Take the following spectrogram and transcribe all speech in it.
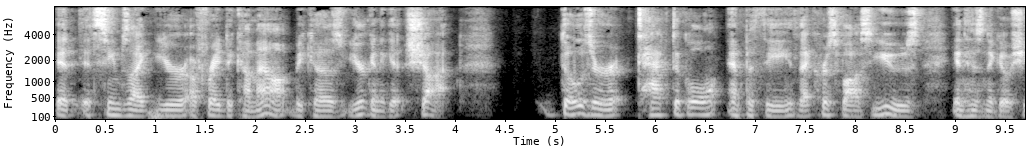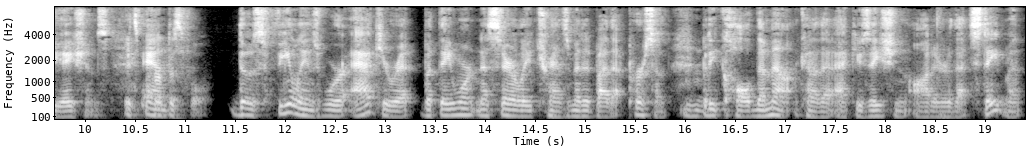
it, it seems like you're afraid to come out because you're going to get shot. Those are tactical empathy that Chris Voss used in his negotiations. It's And- purposeful. Those feelings were accurate, but they weren't necessarily transmitted by that person. Mm-hmm. But he called them out, kind of that accusation audit or that statement.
